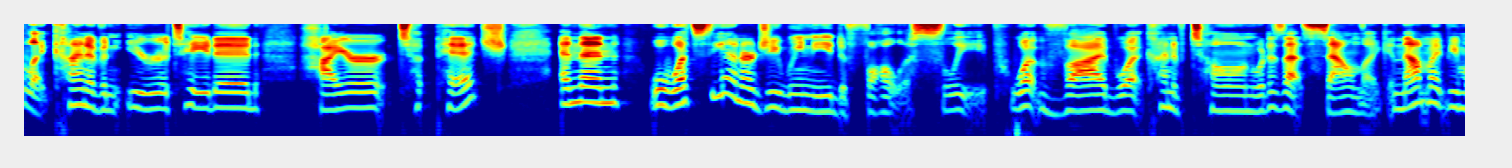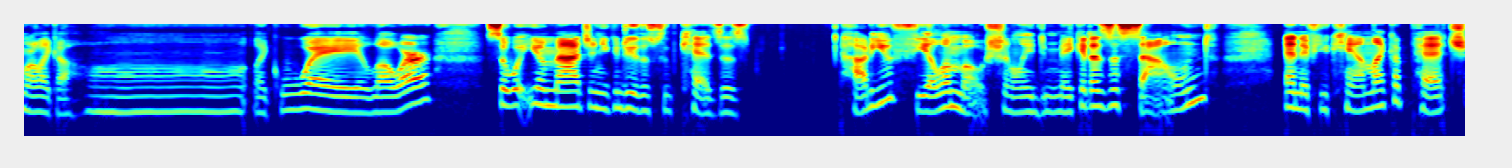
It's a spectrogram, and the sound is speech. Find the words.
like kind of an irritated, higher t- pitch. And then, well, what's the energy we need to fall asleep? What vibe? What kind of tone? What does that sound like? And that might be more like a like way lower. So what you imagine, you can do this with kids is how do you feel emotionally to make it as a sound and if you can like a pitch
